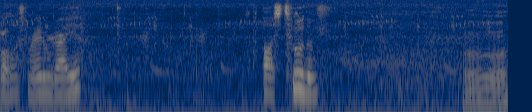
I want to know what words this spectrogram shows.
Oh, some random guy here. Oh, it's two of them. Ooh.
